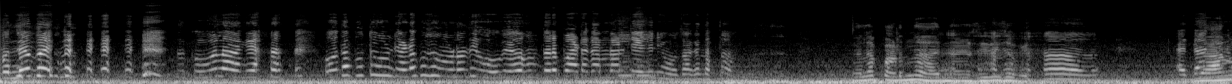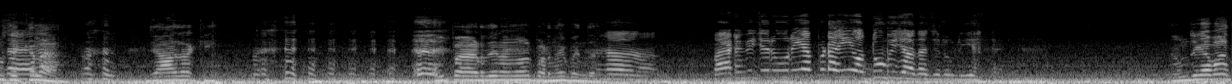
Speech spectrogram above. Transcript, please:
ਬੰਨੇ ਪਏ ਸਕੂਲ ਆ ਗਿਆ। ਉਹ ਤਾਂ ਪੁੱਤ ਹੁਣ ਜਿਹੜਾ ਕੁਝ ਹੋਣਾ ਤੇ ਹੋ ਗਿਆ ਹੁਣ ਤੇਰੇ ਪਾਠ ਕਰਨ ਨਾਲ ਚੇਂਜ ਨਹੀਂ ਹੋ ਸਕਦਾ। ਪਹਿਲਾਂ ਪੜਨਾ ਨਾ ਸੀਰੀਜ਼ ਹੋ ਕੇ ਹਾਂ ਐਦਾਂ ਯਾਰ ਨੂੰ ਸਿੱਖ ਲੈ। ਯਾਦ ਰੱਖੀ। ਵੀ ਪਾਠ ਦੇ ਨਾਲ ਨਾਲ ਪੜਨਾ ਹੀ ਪੈਂਦਾ। ਹਾਂ ਪਾਠ ਵੀ ਜ਼ਰੂਰੀ ਹੈ ਪੜ੍ਹਾਈ ਉਦੋਂ ਵੀ ਜ਼ਿਆਦਾ ਜ਼ਰੂਰੀ ਹੈ। ਸਮਝ ਗਿਆ ਬਾਤ?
